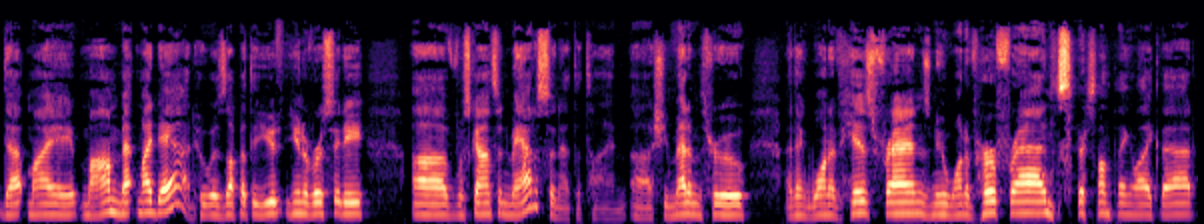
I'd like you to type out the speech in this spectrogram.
that my mom met my dad, who was up at the U- University of Wisconsin Madison at the time. Uh, she met him through I think one of his friends knew one of her friends or something like that.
